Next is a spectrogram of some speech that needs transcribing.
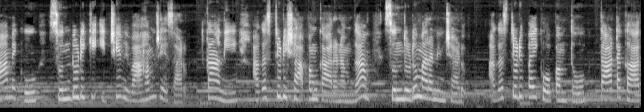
ఆమెకు సుందుడికి ఇచ్చి వివాహం చేశాడు. కానీ అగస్త్యుడి శాపం కారణంగా సుందుడు మరణించాడు. అగస్త్యుడిపై కోపంతో తాటక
